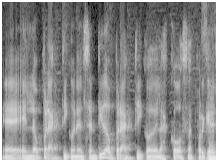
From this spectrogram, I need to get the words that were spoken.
¿eh? en lo práctico, en el sentido práctico de las cosas, porque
